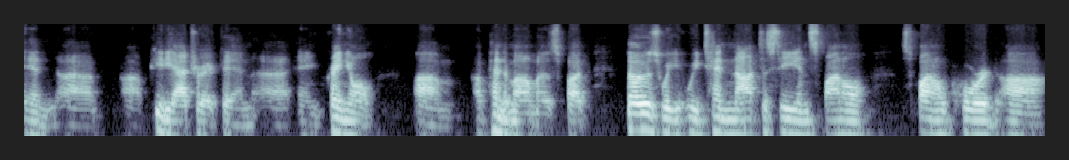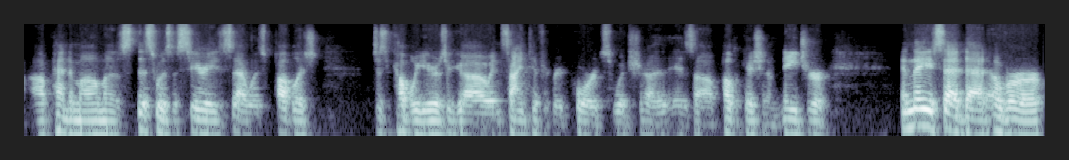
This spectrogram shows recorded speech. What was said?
in uh, uh, pediatric and and cranial um, ependymomas, but those we, we tend not to see in spinal spinal cord uh, ependymomas. This was a series that was published just a couple years ago in Scientific Reports, which uh, is a publication of Nature. And they said that over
